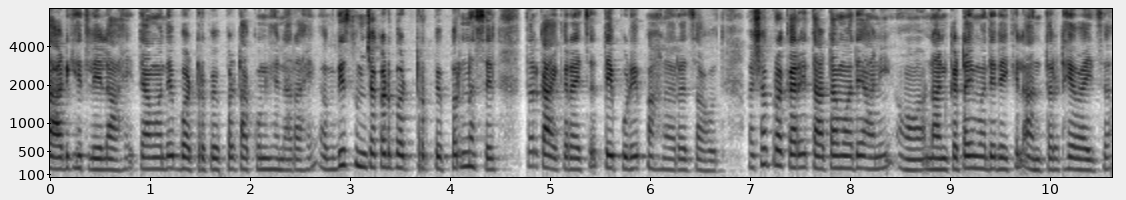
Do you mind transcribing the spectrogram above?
ताट घेतलेलं आहे. त्यामध्ये बटर पेपर टाकून घेणार आहे. अगदीच तुमच्याकडे बटर पेपर नसेल तर काय करायचं? ते पुढे पाहणारच आहोत. अशा प्रकारे ताटामध्ये आणि नानकटाईमध्ये देखील अंतर ठेवायचं.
